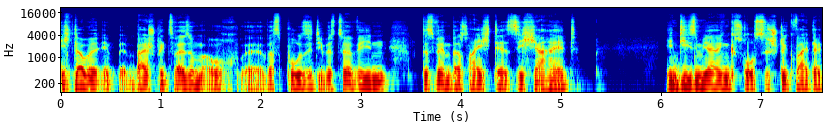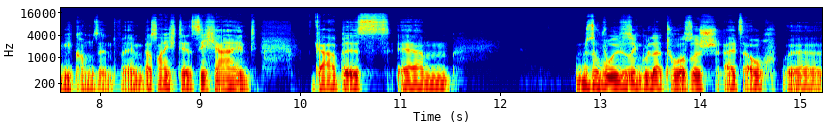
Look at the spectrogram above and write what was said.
Ich glaube beispielsweise, um auch äh, was Positives zu erwähnen, dass wir im Bereich der Sicherheit in diesem Jahr ein großes Stück weitergekommen sind. Weil im Bereich der Sicherheit gab es ähm, sowohl regulatorisch als auch äh,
